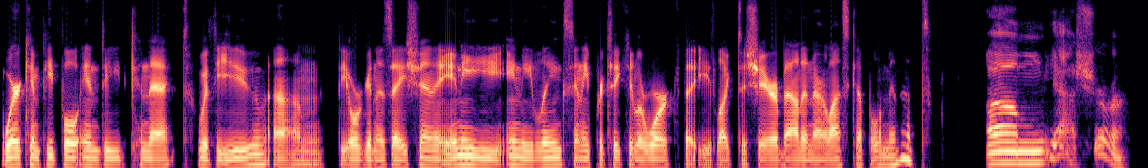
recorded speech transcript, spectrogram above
where can people indeed connect with you, um, the organization? Any any links, any particular work that you'd like to share about in our last couple of minutes? Um, yeah, sure.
